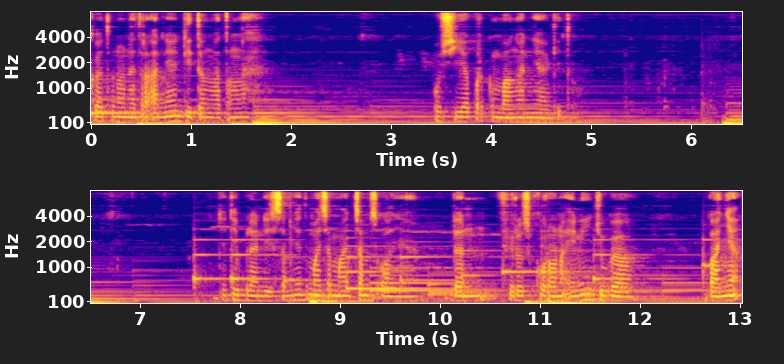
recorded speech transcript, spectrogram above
ketunanetraannya di tengah-tengah usia perkembangannya gitu. Jadi blindismnya macam-macam soalnya dan virus corona ini juga banyak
